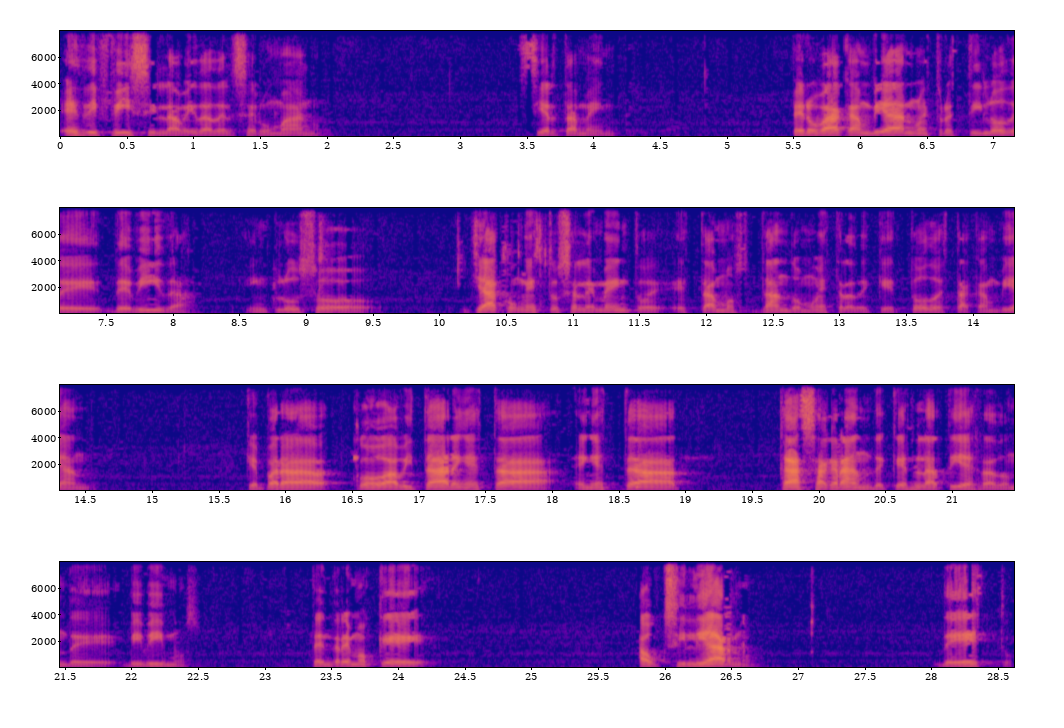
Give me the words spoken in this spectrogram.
Es difícil la vida del ser humano, ciertamente, pero va a cambiar nuestro estilo de, vida. Incluso ya con estos elementos estamos dando muestra de que todo está cambiando. Que para cohabitar en esta, en esta casa grande que es la tierra donde vivimos, tendremos que auxiliarnos de esto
